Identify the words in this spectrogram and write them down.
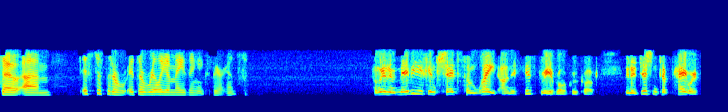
So um, it's just a it's a really amazing experience. Helena, maybe you can shed some light on the history of Ocracoke. In addition to pirates,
